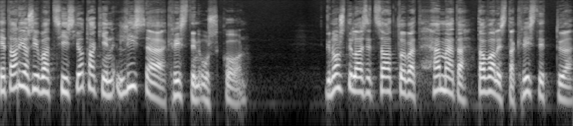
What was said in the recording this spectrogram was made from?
He tarjosivat siis jotakin lisää kristinuskoon. Gnostilaiset saattoivat hämätä tavallista kristittyä,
